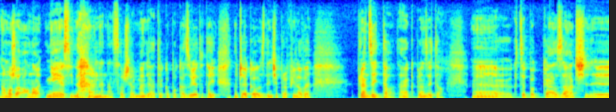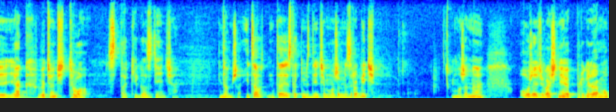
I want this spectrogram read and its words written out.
No może ono nie jest idealne na social media, tylko pokazuję tutaj, znaczy jako zdjęcie profilowe, prędzej to, tak? Prędzej to. E, Chcę pokazać, y, jak wyciąć tło z takiego zdjęcia. Dobrze. I co to z takim zdjęciem możemy zrobić? Możemy użyć właśnie programu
